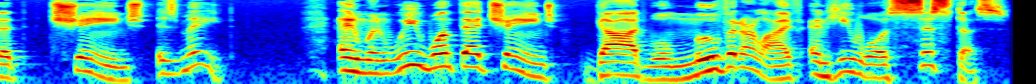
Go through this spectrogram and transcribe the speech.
that change is made. And when we want that change, God will move in our life and He will assist us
